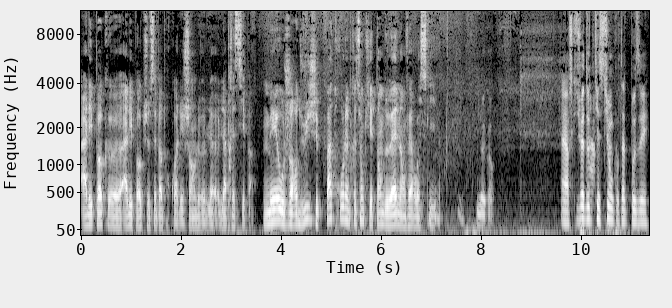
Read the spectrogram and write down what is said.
À l'époque, euh, à l'époque, je sais pas pourquoi les gens l'appréciaient pas. Mais aujourd'hui, j'ai pas trop l'impression qu'il y ait tant de haine envers Wesley. D'accord. Alors, est-ce que tu as d'autres questions qu'on t'a posées?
